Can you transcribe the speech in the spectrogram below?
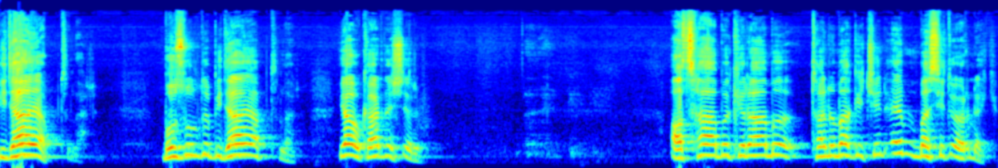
Bir daha yaptılar. Bozuldu bir daha yaptılar. Ya kardeşlerim, ashab-ı kiramı tanımak için en basit örnek.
